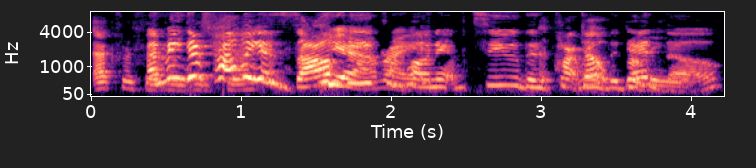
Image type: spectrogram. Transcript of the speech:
exorcism. I mean, there's probably a zombie Yeah, right. component to the It's Department of the Dead, though.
